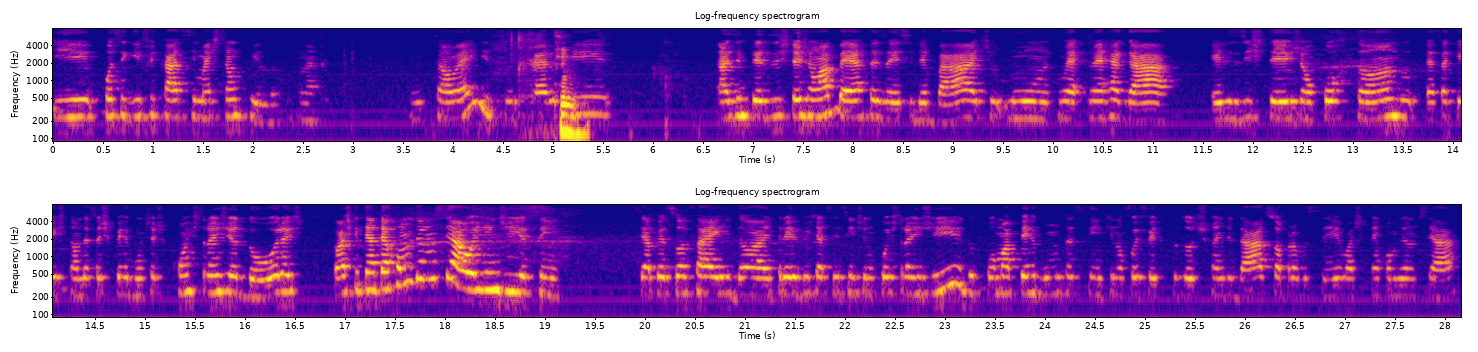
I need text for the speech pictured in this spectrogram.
e conseguir ficar assim mais tranquila, né? Então é isso. Espero Sim. que as empresas estejam abertas a esse debate, no, no RH eles estejam cortando essa questão dessas perguntas constrangedoras. Eu acho que tem até como denunciar hoje em dia, assim, se a pessoa sair da entrevista se sentindo constrangido, for uma pergunta assim que não foi feita para os outros candidatos, só para você, eu acho que tem como denunciar.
